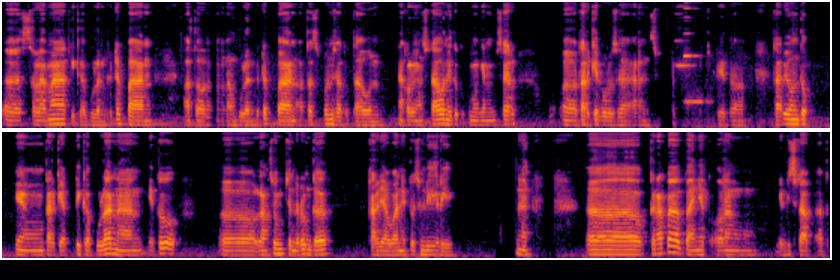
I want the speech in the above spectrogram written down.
uh, selama tiga bulan ke depan atau enam bulan ke depan atau ataupun satu tahun. Nah, kalau yang setahun itu kemungkinan besar uh, target perusahaan seperti itu. Tapi untuk yang target tiga bulanan itu uh, langsung cenderung ke karyawan itu sendiri. Nah, uh, kenapa banyak orang yang di startup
